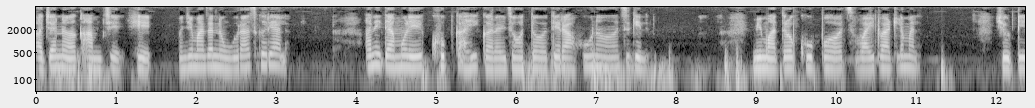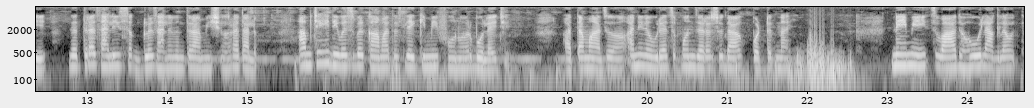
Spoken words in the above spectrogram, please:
अचानक आमचे हे म्हणजे माझा नवराच घरी आला. आणि त्यामुळे खूप काही करायचं होतं ते राहूनच गेलं. मी मात्र खूपच वाईट वाटलं मला. शेवटी जत्रा झाली सगळं झाल्यानंतर आम्ही शहरात आलो. आमचेही दिवसभर कामात असले की मी फोनवर बोलायचे. आता माझं आणि नवऱ्याचं पण जरासुद्धा पटत नाही. नेहमीच वाद होऊ लागला होता.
